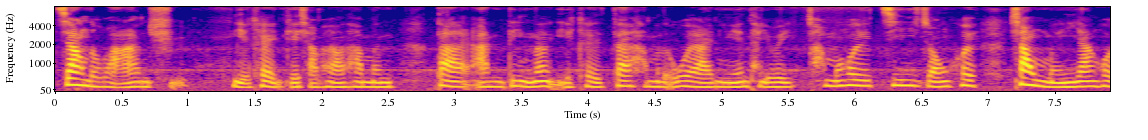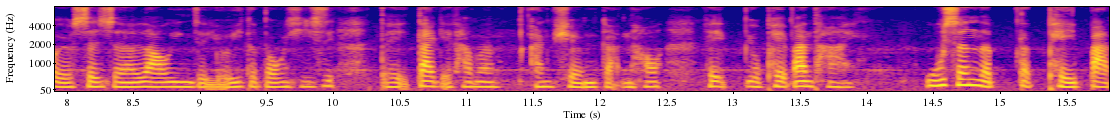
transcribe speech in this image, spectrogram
这样的晚安曲。也可以给小朋友他们带来安定，那也可以在他们的未来里面，他有他们会记忆中会像我们一样会有深深的烙印着，有一个东西是得带给他们安全感，然后可以有陪伴他无声的的陪伴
